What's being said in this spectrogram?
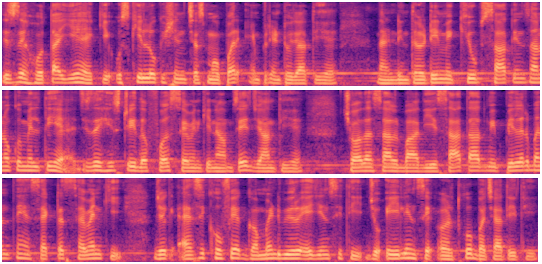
जिससे होता यह है कि उसकी लोकेशन चश्मों पर इम्प्रिंट हो जाती है। 1913 में क्यूब सात इंसानों को मिलती है, जिसे हिस्ट्री द फ़र्स्ट सेवन के नाम से जानती है। चौदह साल बाद ये सात आदमी पिलर बनते हैं सेक्टर सेवन की, जो एक ऐसी खुफिया गवर्नमेंट ब्यूरो एजेंसी थी, जो एलियन से अर्थ को बचाती थी।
